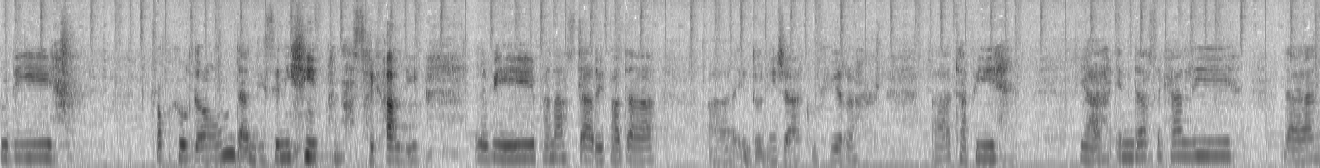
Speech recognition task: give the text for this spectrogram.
Aku di Tropical Dome dan di sini panas sekali lebih panas daripada uh, Indonesia aku kira uh, tapi ya indah sekali dan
